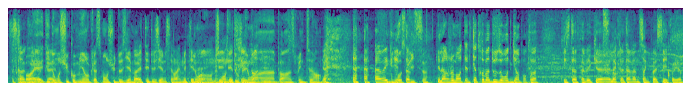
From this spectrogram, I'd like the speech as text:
ce serait incroyable. Ouais, dis donc, je suis combien au classement? Je suis deuxième. Ouais, t'es deuxième, c'est vrai, mais t'es loin. on- J'ai on été est très doublé loin. par un, par un sprinter. Ah oui, Christophe, qui est largement en tête. 92 euros de gain pour toi. Christophe avec euh, la cote à 25 passée. Incroyable.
